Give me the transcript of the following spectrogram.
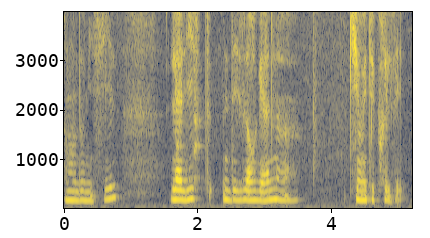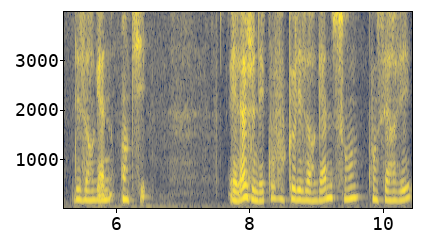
à mon domicile la liste des organes qui ont été prélevés, des organes entiers. Et là, je découvre que les organes sont conservés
